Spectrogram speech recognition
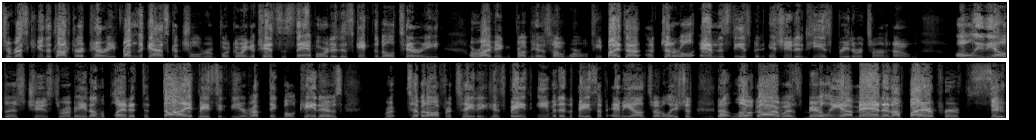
To rescue the Doctor and Peri from the gas control room, foregoing a chance to stay aboard and escape the military arriving from his homeworld. He finds out a general amnesty has been issued and he is free to return home. Only the elders choose to remain on the planet to die facing the erupting volcanoes Timanov retaining his faith even in the face of Amyand's revelation that Logar was merely a man in a fireproof suit.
